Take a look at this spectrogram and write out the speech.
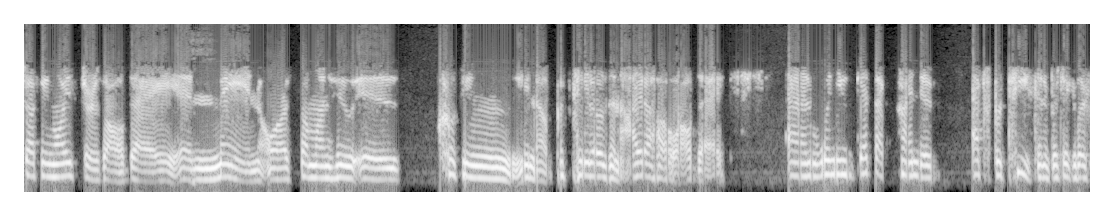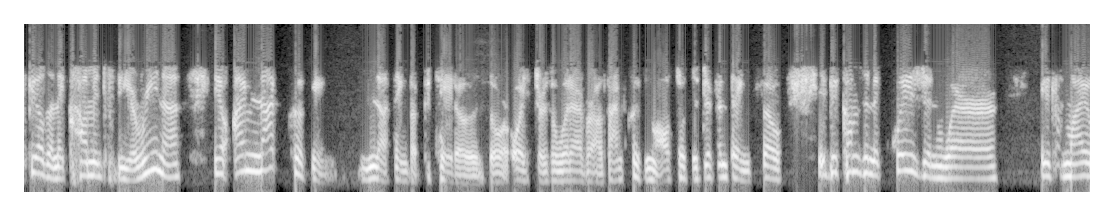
shucking oysters all day in Maine, or someone who is cooking you know potatoes in Idaho all day. And when you get that kind of expertise in a particular field, and they come into the arena, you know, I'm not cooking nothing but potatoes or oysters or whatever else. I'm cooking all sorts of different things. So it becomes an equation where it's my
